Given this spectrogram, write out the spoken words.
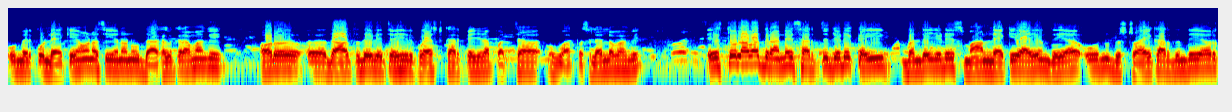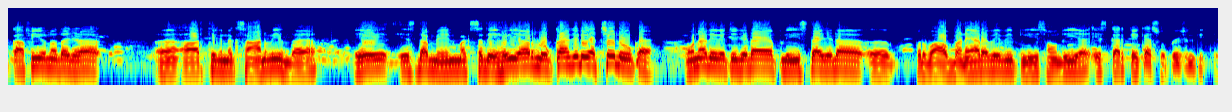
ਉਹ ਮੇਰੇ ਕੋਲ ਲੈ ਕੇ ਆਉਣ ਅਸੀਂ ਉਹਨਾਂ ਨੂੰ ਦਾਖਲ ਕਰਾਵਾਂਗੇ। ਔਰ ਅਦਾਲਤ ਦੇ ਵਿੱਚ ਅਸੀਂ ਰਿਕੁਐਸਟ ਕਰਕੇ ਜਿਹੜਾ ਪਰਚਾ ਉਹ ਵਾਪਸ ਲੈ ਲਵਾਂਗੇ। ਇਸ ਤੋਂ ਇਲਾਵਾ ਦੌਰਾਨੇ ਸਰਚ ਜਿਹੜੇ ਕਈ ਬੰਦੇ ਜਿਹੜੇ ਸਮਾਨ ਲੈ ਕੇ ਆਏ ਹੁੰਦੇ ਆ ਉਹਨੂੰ ਡਿਸਟਰੋਏ ਕਰ ਦਿੰਦੇ ਆ ਔਰ ਕਾਫੀ ਉਹਨਾਂ ਦਾ ਜਿਹੜਾ ਆਰਥਿਕ ਨੁਕਸਾਨ ਵੀ ਹੁੰਦਾ ਆ। ਇਹ ਇਸ ਦਾ ਮੇਨ ਮਕਸਦ ਇਹੋ ਹੀ ਆ ਔਰ ਲੋਕਾਂ ਜਿਹੜੇ ਅੱਛੇ ਲੋਕ ਆ ਉਹਨਾਂ ਦੇ ਵਿੱਚ ਜਿਹੜਾ ਪੁਲਿਸ ਦਾ ਜਿਹੜਾ ਪ੍ਰਭਾਵ ਬਣਿਆ ਰਵੇ ਵੀ ਪੁਲਿਸ ਆਉਂਦੀ ਆ ਇਸ ਕਰਕੇ ਕੈਸ ਆਪਰੇਸ਼ਨ ਕੀਤੇ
